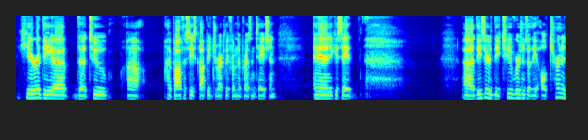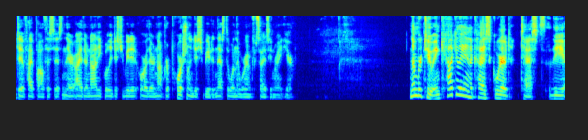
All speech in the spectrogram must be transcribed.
here the, uh, the two uh, hypotheses copied directly from the presentation. And you can say, uh, these are the two versions of the alternative hypothesis, and they're either not equally distributed or they're not proportionally distributed, and that's the one that we're emphasizing right here. Number two, in calculating the chi-squared tests, the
